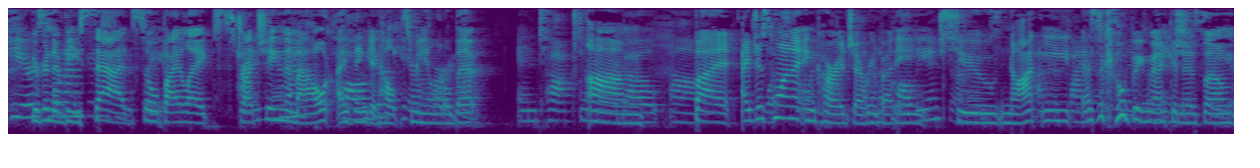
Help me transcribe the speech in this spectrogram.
you're going to be sad. so you. by like stretching them out, I think it helps me a little bit. And talk to her Um, about. Um, but I just want to encourage. Everybody to not I'm eat as a coping mechanism.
